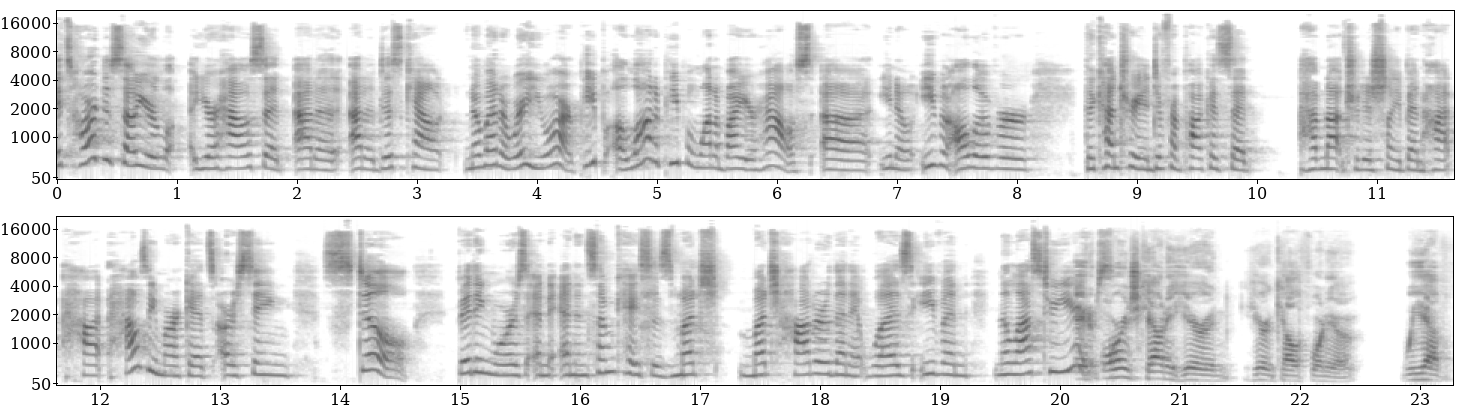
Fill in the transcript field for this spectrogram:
it's hard to sell your your house at, at a at a discount, no matter where you are. People, a lot of people want to buy your house. Uh, you know, even all over the country in different pockets that have not traditionally been hot hot housing markets are seeing still bidding wars and and in some cases much much hotter than it was even in the last two years. In Orange County here in here in California, we have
